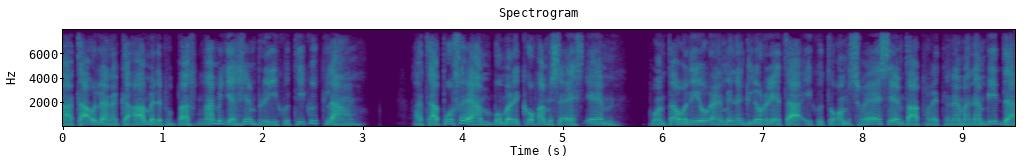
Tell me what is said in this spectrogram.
ah, tao lang nagkakamali. Pagpasok namin dyan, siyempre, ikot-ikot lang. At tapos ayan, bumalik ko kami sa SM. Punta uli yung namin ng Glorieta. Ikot ko kami sa SM, papalit na naman ang bida.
